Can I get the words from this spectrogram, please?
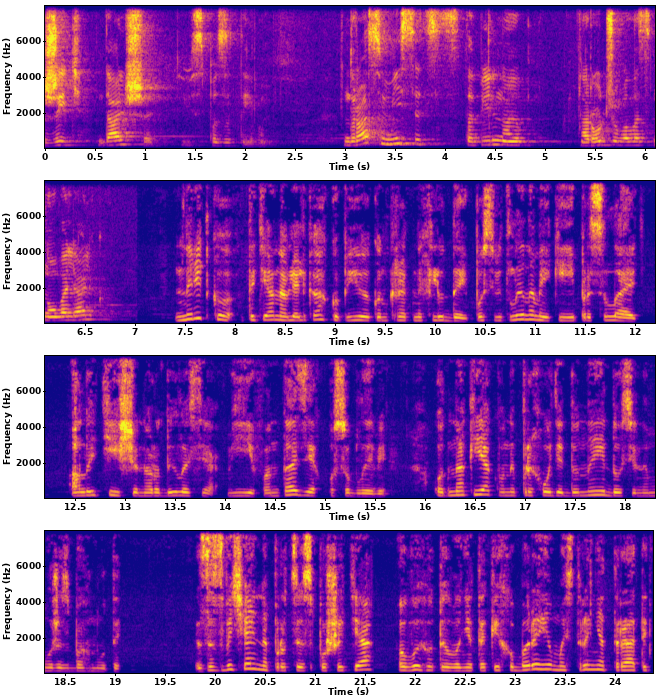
жити далі і з позитивом. Ну, Раз у місяць стабільно народжувалась нова лялька. Нерідко Тетяна в ляльках копіює конкретних людей по світлинам, які їй присилають, але ті, що народилися в її фантазіях, особливі. Однак як вони приходять до неї, досі не може збагнути. Зазвичай на процес пошиття, виготовлення таких оберегів майстриня тратить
